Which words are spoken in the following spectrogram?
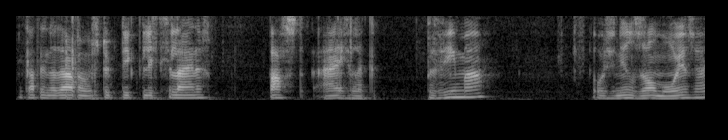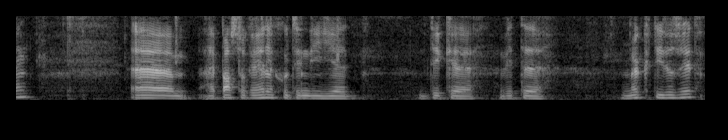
Ik had inderdaad nog een stuk dik lichtgeleider. Past eigenlijk prima. Origineel zal mooier zijn. Ehm, hij past ook heel goed in die uh, dikke witte muk die er zit.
